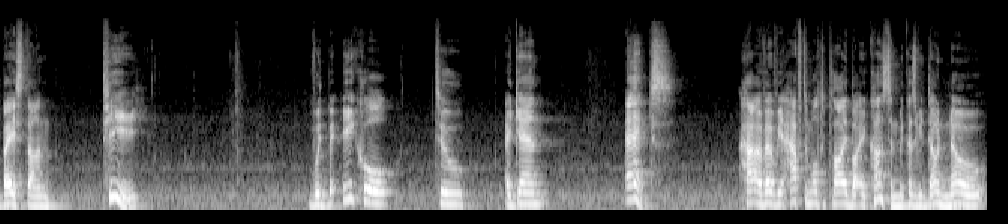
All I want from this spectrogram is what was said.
based on t would be equal to again x. However we have to multiply by a constant because we don't know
